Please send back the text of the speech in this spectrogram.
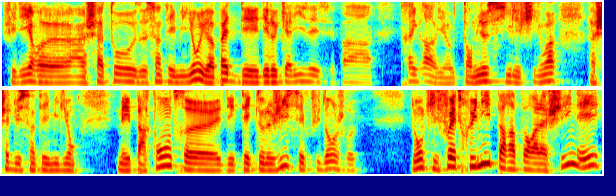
Je veux dire, un château de Saint-Émilion, il ne va pas être délocalisé. Ce n'est pas très grave. Il y a autant mieux si les Chinois achètent du Saint-Émilion. Mais par contre, des technologies, c'est plus dangereux. Donc il faut être uni par rapport à la Chine et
